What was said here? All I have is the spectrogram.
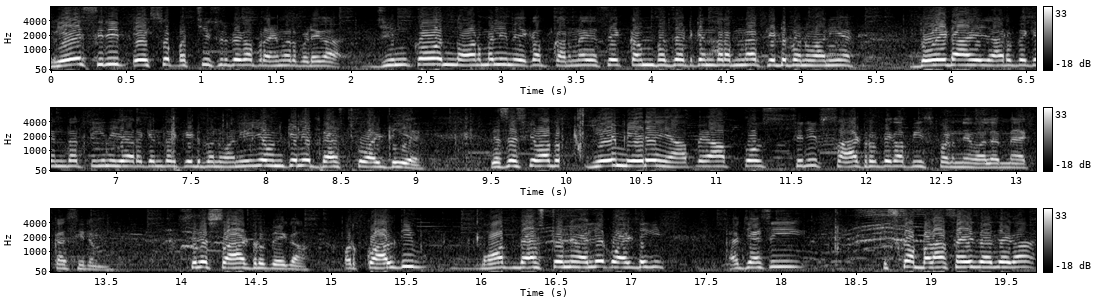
ये सिर्फ़ एक सौ पच्चीस रुपये का प्राइमर पड़ेगा। जिनको नॉर्मली मेकअप करना है जैसे कम बजट के अंदर अपना किट बनवानी है दो ढाई हज़ार रुपये के अंदर तीन हज़ार के अंदर किट बनवानी है ये उनके लिए बेस्ट क्वालिटी है। जैसे इसके बाद ये मेरे यहाँ पे आपको सिर्फ़ साठ रुपये का पीस पड़ने वाला है मैक का सीरम सिर्फ़ साठ रुपये का। और क्वालिटी बहुत बेस्ट होने वाली है क्वालिटी की। जैसे ही इसका बड़ा साइज़ आ जाएगा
